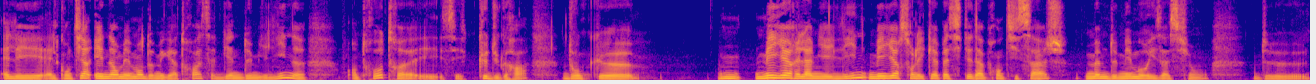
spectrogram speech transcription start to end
elle est, elle contient énormément d'oméga 3, cette gaine de myéline, entre autres, et c'est que du gras. Donc, euh, meilleure est la myéline, meilleures sont les capacités d'apprentissage, même de mémorisation, de,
